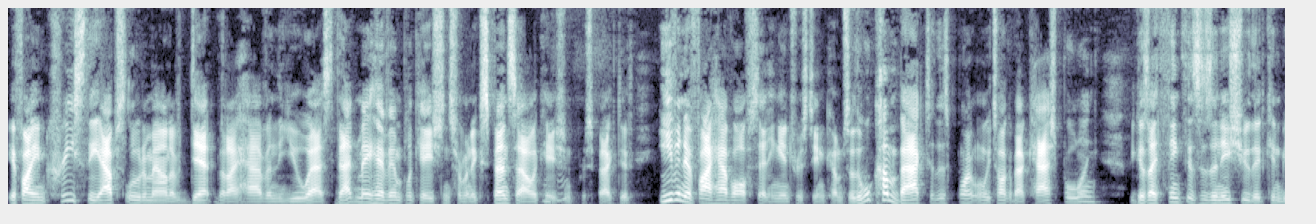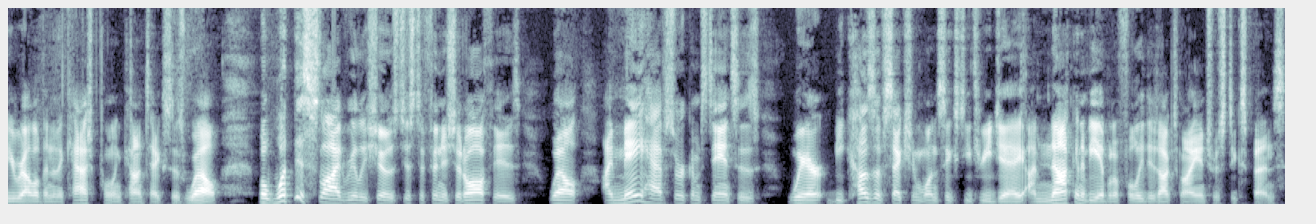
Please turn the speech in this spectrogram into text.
if I increase the absolute amount of debt that I have in the US, that may have implications from an expense allocation perspective, even if I have offsetting interest income. So we'll come back to this point when we talk about cash pooling, because I think this is an issue that can be relevant in the cash pooling context as well. But what this slide really shows, just to finish it off, is well, I may have circumstances where, because of Section 163J, I'm not going to be able to fully deduct my interest expense.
